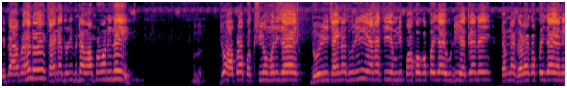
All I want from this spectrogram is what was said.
એટલે આપણે હે ને ચાઇના દોરી બેટા વાપરવાની નહીં. જો આપણા પક્ષીઓ મરી જાય દોરી ચાઇના દોરી એનાથી એમની પાંખો કપાઈ જાય ઉડી શકે નહીં એમના ગળા કપાઈ જાય અને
